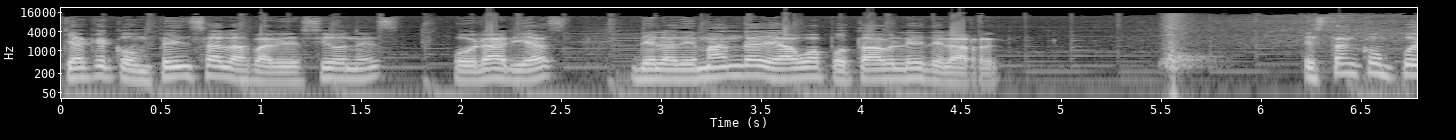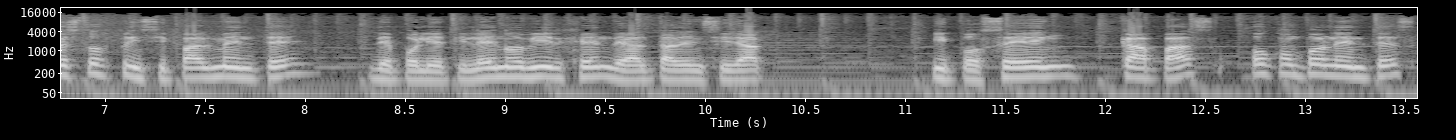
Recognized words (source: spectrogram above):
ya que compensa las variaciones horarias de la demanda de agua potable de la red. Están compuestos principalmente de polietileno virgen de alta densidad y poseen capas o componentes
